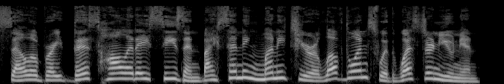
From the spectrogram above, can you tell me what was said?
Celebrate this holiday season by sending money to your loved ones with Western Union.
